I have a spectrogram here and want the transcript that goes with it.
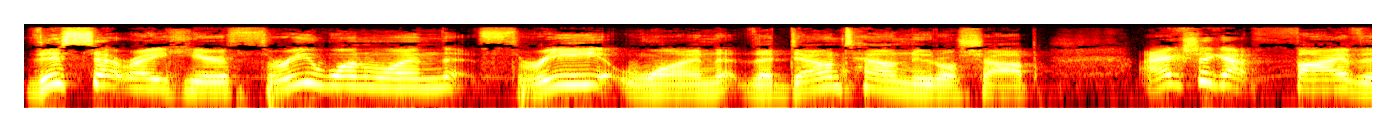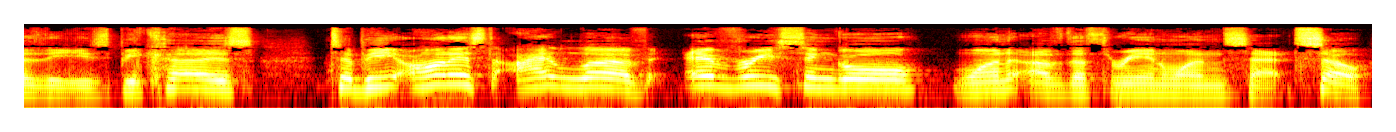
this set right here, 31131, the Downtown Noodle Shop. I actually got five of these because, to be honest, I love every single one of the 3 in 1 sets. So,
